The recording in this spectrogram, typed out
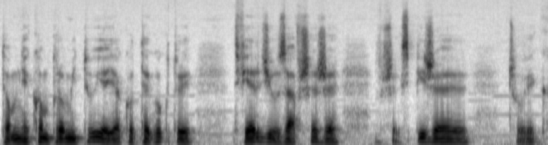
to mnie kompromituje jako tego, który twierdził zawsze, że w Szekspirze człowiek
